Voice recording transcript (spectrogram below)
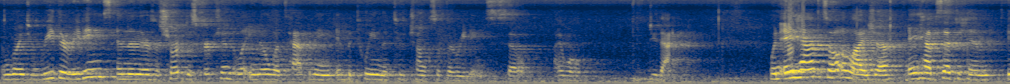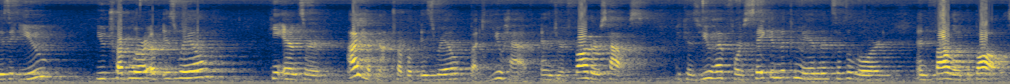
I'm going to read the readings, and then there's a short description to let you know what's happening in between the two chunks of the readings. So I will do that. When Ahab saw Elijah, Ahab said to him, Is it you, you troubler of Israel? He answered, I have not troubled Israel, but you have, and your father's house, because you have forsaken the commandments of the Lord and followed the Baals.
